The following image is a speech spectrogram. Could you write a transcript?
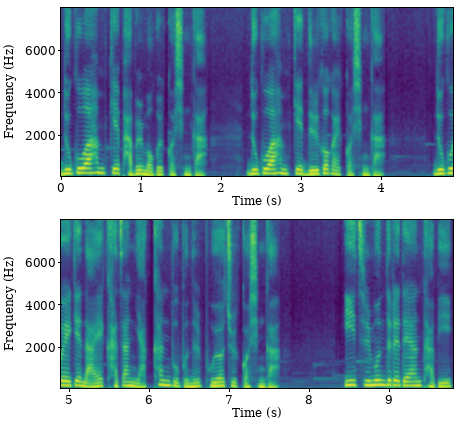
누구와 함께 밥을 먹을 것인가? 누구와 함께 늙어갈 것인가? 누구에게 나의 가장 약한 부분을 보여줄 것인가? 이 질문들에 대한 답이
